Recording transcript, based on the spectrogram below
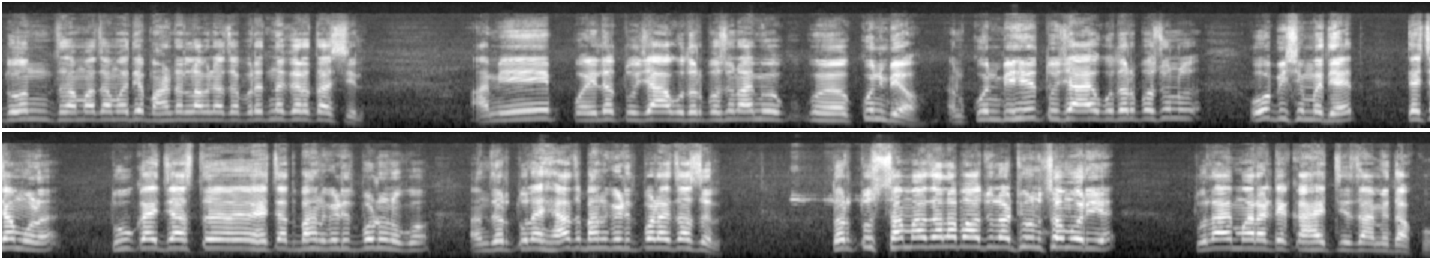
दोन समाजामध्ये भांडण लावण्याचा प्रयत्न करत असशील आम्ही पहिलं तुझ्या अगोदरपासून आम्ही कुणबी आहो. आणि कुणबी ही तुझ्या अगोदरपासून ओबीसीमध्ये आहेत. त्याच्यामुळं तू काही जास्त ह्याच्यात भानगडीत पडू नको. आणि जर तुला ह्याच भानगडीत पडायचं असेल तर तू समाजाला बाजूला ठेवून समोर ये. तुला मराठी काय चीज आम्ही दाखवू?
